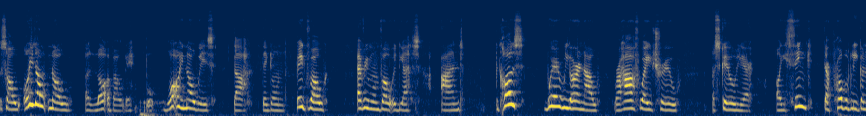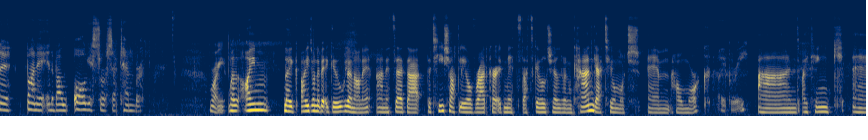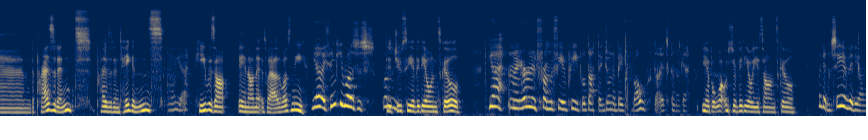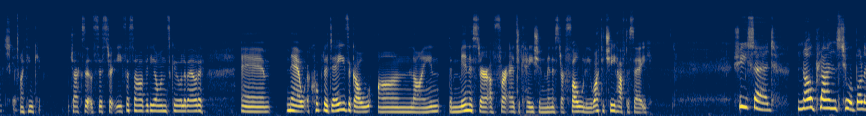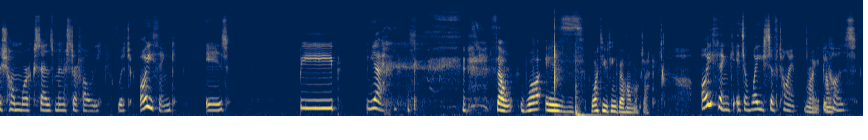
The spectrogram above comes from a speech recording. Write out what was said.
So I don't know a lot about it, but what I know is that they done big vote, everyone voted yes, and because where we are now, we're halfway through a school year, I think they're probably gonna ban it in about August or September. Right. Well, I'm like I done a bit of googling on it, and it said that the Taoiseach Leo Varadkar admits that school children can get too much um homework, I agree. and I think um the president, President Higgins, Oh yeah. he was on, in on it as well, wasn't he? Yeah, I think he was. Did you see a video in school? Yeah, and I heard from a few people that they done a big vote that it's gonna get. Yeah, but what was the video you saw in school? I didn't see a video on school. I think Jack's little sister Aoife saw a video in school about it. Um, now, a couple of days ago online, the Minister of for Education, Minister Foley, what did she have to say? She said, No plans to abolish homework, says Minister Foley, which I think is, Beep. yeah, So, what is what do you think about homework, Jack? I think it's a waste of time Right. um, because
